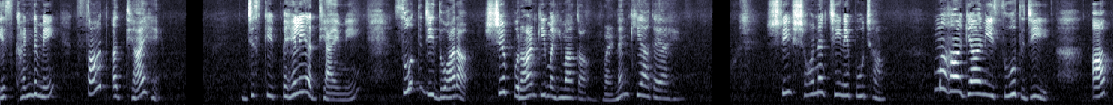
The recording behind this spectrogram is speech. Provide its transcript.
इस खंड में सात अध्याय हैं, जिसके पहले अध्याय में सूत जी द्वारा शिव पुराण की महिमा का वर्णन किया गया है। श्री शौनक जी ने पूछा, महाज्ञानी सूत जी, आप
